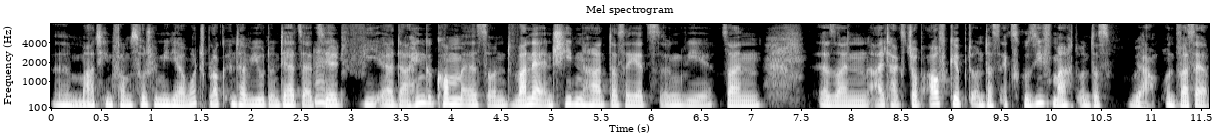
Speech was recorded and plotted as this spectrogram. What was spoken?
Martin vom Social Media Watchblog interviewt und der hat hm. erzählt, hm. wie er da hingekommen ist und wann er entschieden hat, dass er jetzt irgendwie seinen äh, seinen Alltagsjob aufgibt und das exklusiv macht und das, ja, und was er,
